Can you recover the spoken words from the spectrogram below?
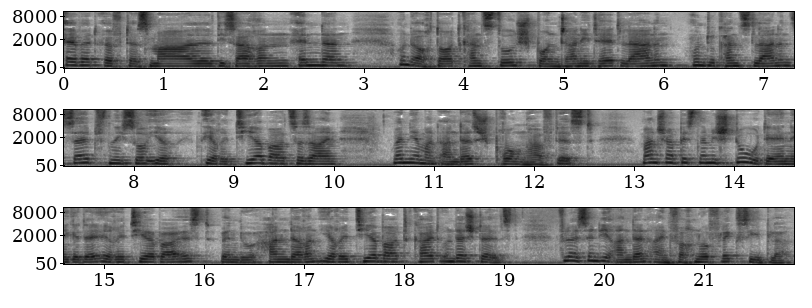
er wird öfters mal die Sachen ändern und auch dort kannst du Spontanität lernen und du kannst lernen, selbst nicht so irritierbar zu sein, wenn jemand anders sprunghaft ist. Manchmal bist nämlich du derjenige, der irritierbar ist, wenn du anderen Irritierbarkeit unterstellst. Vielleicht sind die anderen einfach nur flexibler.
